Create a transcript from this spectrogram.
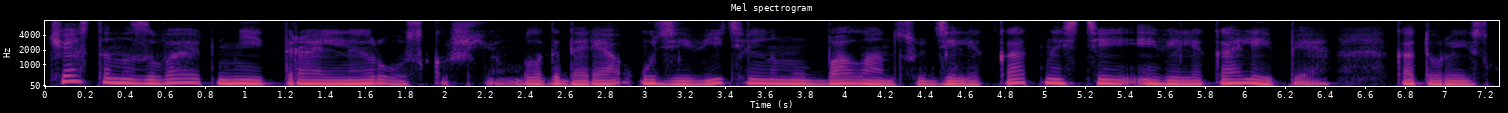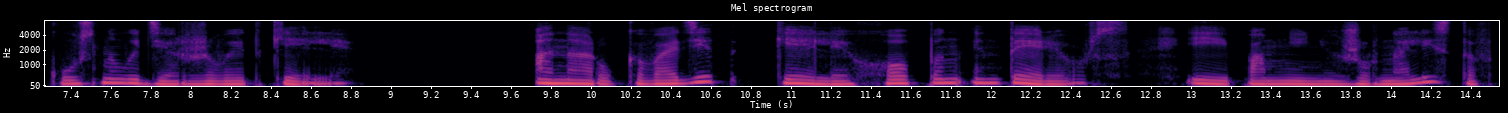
часто называют нейтральной роскошью, благодаря удивительному балансу деликатности и великолепия, который искусно выдерживает Келли. Она руководит Келли Хоппен Interiors и, по мнению журналистов,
